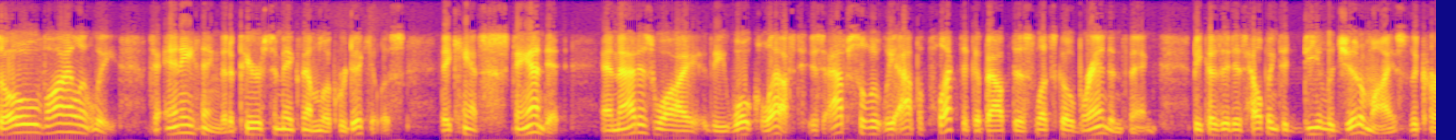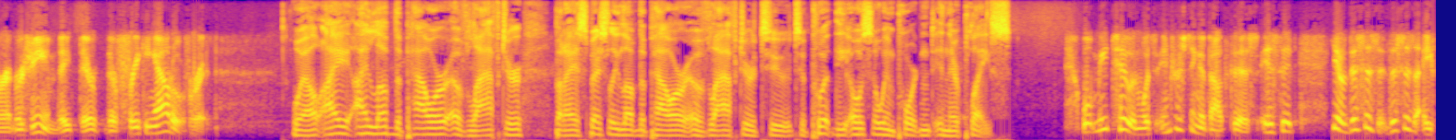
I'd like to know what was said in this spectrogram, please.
so violently to anything that appears to make them look ridiculous. They can't stand it. And that is why the woke left is absolutely apoplectic about this let's go Brandon thing because it is helping to delegitimize the current regime. They, they're, they're freaking out over it. Well, I, I love the power of laughter, but I especially love the power of laughter to, to put the oh so important in their place. Well, me too. And what's interesting about this is that you know this is this is a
